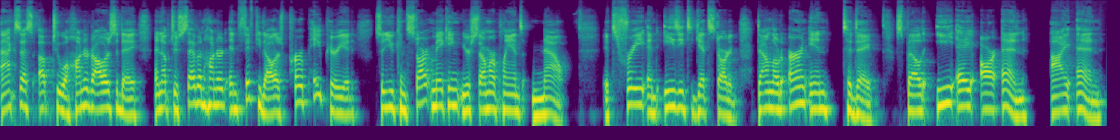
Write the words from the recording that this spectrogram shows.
Access up to $100 a day and up to $750 per pay period so you can start making your summer plans now. It's free and easy to get started. Download EarnIn today, spelled E A R N I N,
